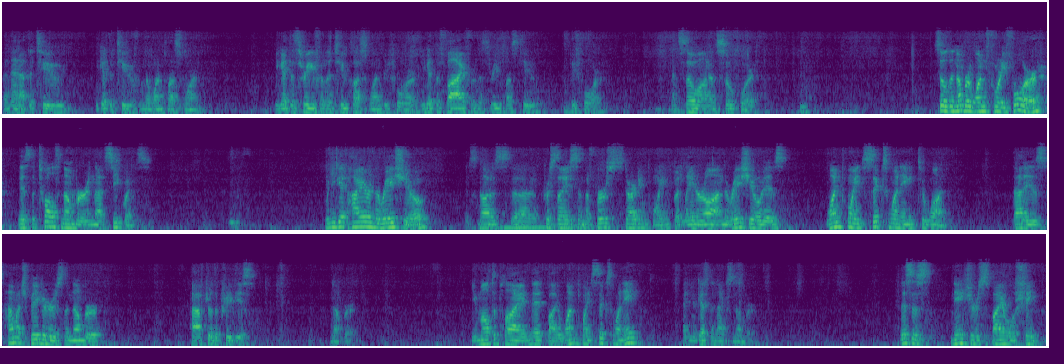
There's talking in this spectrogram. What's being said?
And then at the 2, you get the 2 from the 1 plus 1. You get the 3 from the 2 plus 1 before. You get the 5 from the 3 plus 2 before. And so on and so forth. So the number 144 is the 12th number in that sequence. When you get higher in the ratio, It's not as uh, precise in the first starting point, but later on, the ratio is 1.618 to 1. That is, how much bigger is the number after the previous number? You multiply it by 1.618 and you get the next number. This is nature's spiral shape.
